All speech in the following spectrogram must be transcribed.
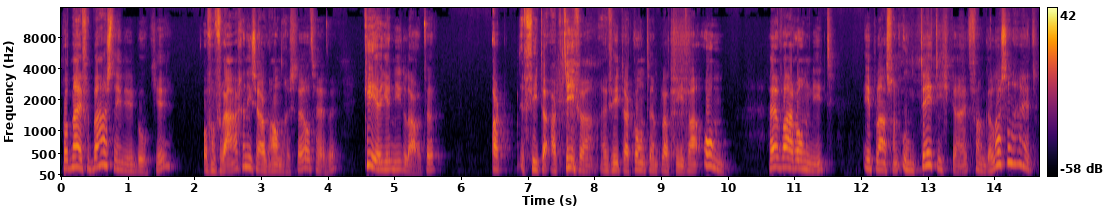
Wat mij verbaast in dit boekje, of een vraag, die zou ik handig gesteld hebben, keer je niet louter vita activa en vita contemplativa om? waarom niet in plaats van ontätigheid van gelassenheid?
